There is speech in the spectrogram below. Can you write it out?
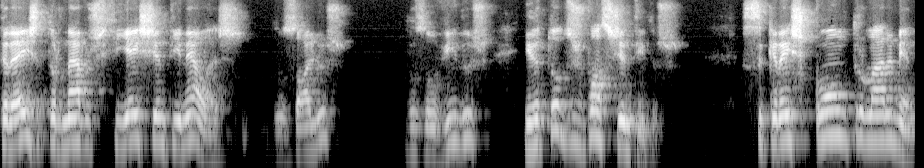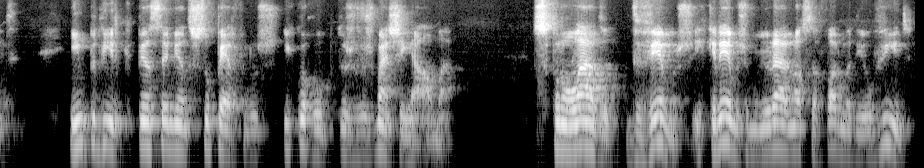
tereis de tornar-vos fiéis sentinelas dos olhos, dos ouvidos e de todos os vossos sentidos, se quereis controlar a mente, impedir que pensamentos supérfluos e corruptos vos manchem a alma. Se por um lado devemos e queremos melhorar a nossa forma de ouvir,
